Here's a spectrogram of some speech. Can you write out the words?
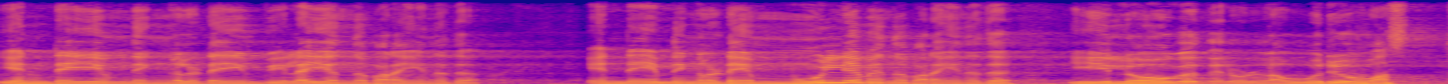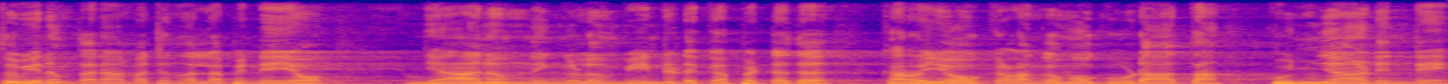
എന്റെയും നിങ്ങളുടെയും വില എന്ന് പറയുന്നത് എന്റെയും നിങ്ങളുടെയും മൂല്യം എന്ന് പറയുന്നത് ഈ ലോകത്തിലുള്ള ഒരു വസ്തുവിനും തരാൻ പറ്റുന്നതല്ല. പിന്നെയോ ഞാനും നിങ്ങളും വീണ്ടെടുക്കപ്പെട്ടത് കറയോ കളങ്കമോ കൂടാത്ത കുഞ്ഞാടിന്റെ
